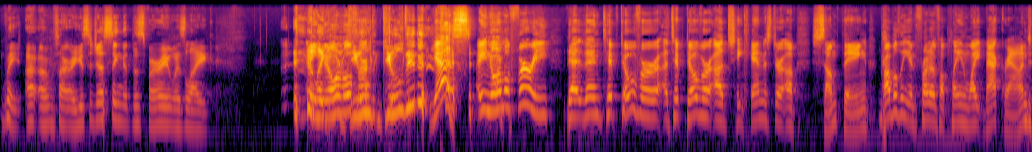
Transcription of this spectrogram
Wait, I, I'm sorry. Are you suggesting that this furry was like, like normal fur- gilded? Yes, a normal furry that then tipped over uh, tipped over a canister of something, probably in front of a plain white background.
